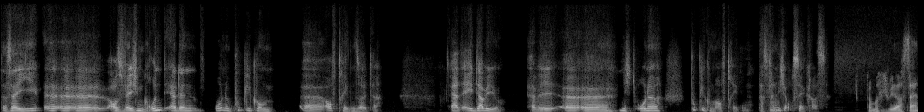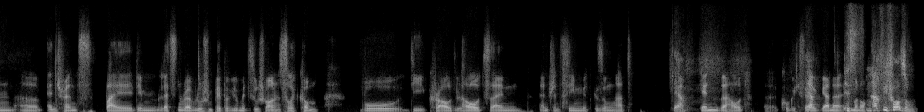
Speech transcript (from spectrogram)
dass er je, äh, äh, aus welchem Grund er denn ohne Publikum äh, auftreten sollte. Er hat AEW. Er will äh, äh, nicht ohne Publikum auftreten. Das finde ich auch sehr krass. Da muss ich wieder auf seinen äh, Entrance bei dem letzten Revolution Pay-Per-View mit Zuschauern zurückkommen, wo die Crowd laut sein Entrance-Theme mitgesungen hat. Ja. Gänsehaut. Äh, Gucke ich sehr ja, gerne ist immer noch. Nach wie vor so.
